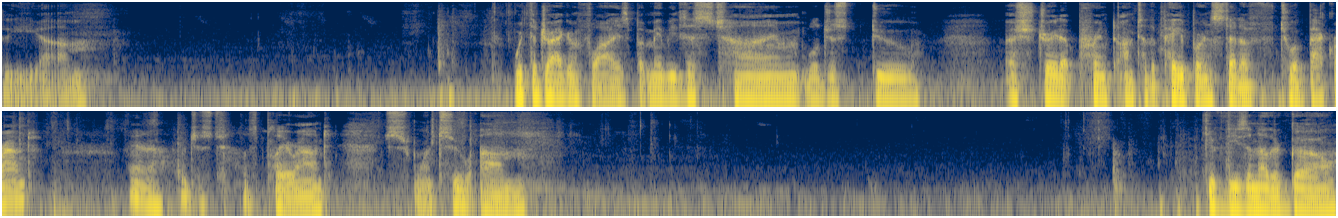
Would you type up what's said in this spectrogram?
the um, with the dragonflies, but maybe this time we'll just do a straight up print onto the paper instead of to a background. Yeah, we'll just, let's play around. Just want to, um, give these another go.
